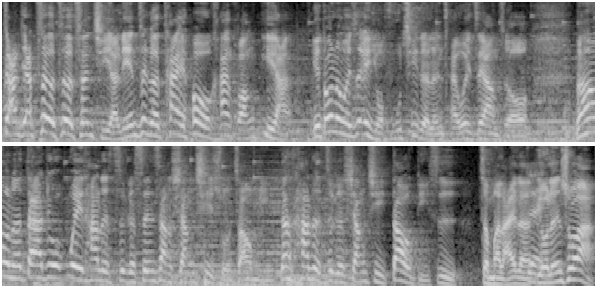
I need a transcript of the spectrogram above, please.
大家啧啧称奇啊，连这个太后和皇帝啊，也都认为是哎、欸、有福气的人才会这样子哦。然后呢，大家就为他的这个身上香气所着迷。那他的这个香气到底是怎么来的？有人说啊，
